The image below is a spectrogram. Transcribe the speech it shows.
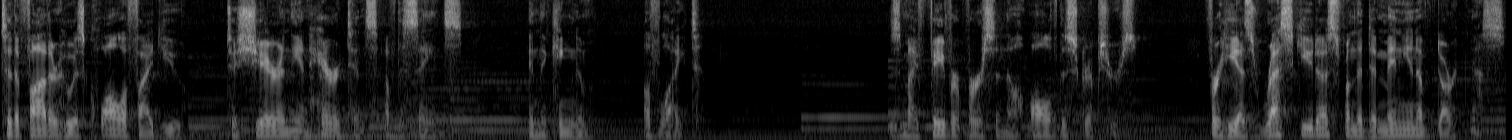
to the Father who has qualified you to share in the inheritance of the saints in the kingdom of light. This is my favorite verse in the, all of the scriptures. For he has rescued us from the dominion of darkness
